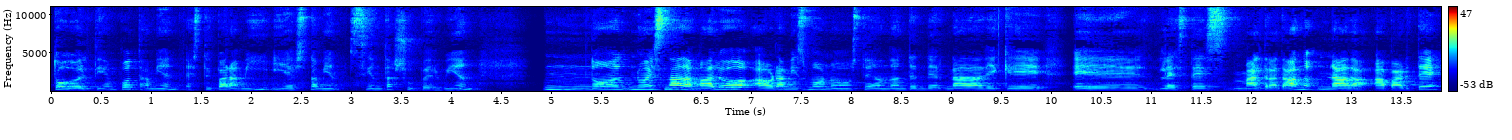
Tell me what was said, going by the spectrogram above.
todo el tiempo, también estoy para mí y eso también sienta súper bien. Mm, no, no, es nada malo, ahora mismo no estoy dando a entender nada de que eh, le estés maltratando, nada. Aparte,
